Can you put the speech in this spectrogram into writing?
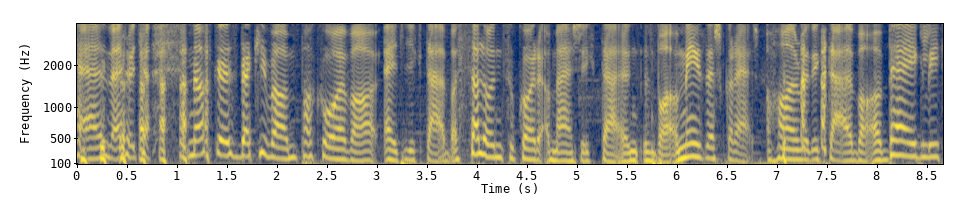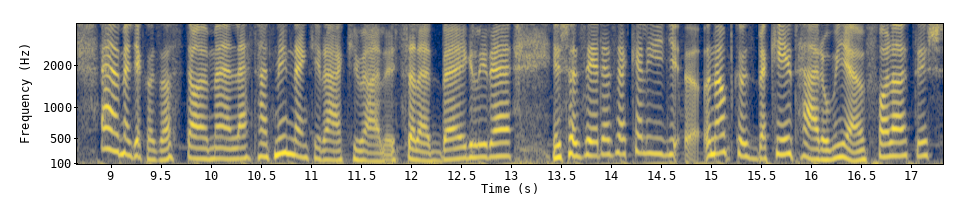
kell, mert hogyha napközben ki van pakolva egyik tálba szaloncukor, a másik tálba a mézes karács, a harmadik tálba a beigli, elmegyek az asztal mellett, hát mindenki rákíván egy szelet beiglire, és azért ezekkel így napközben két-három ilyen falat, és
